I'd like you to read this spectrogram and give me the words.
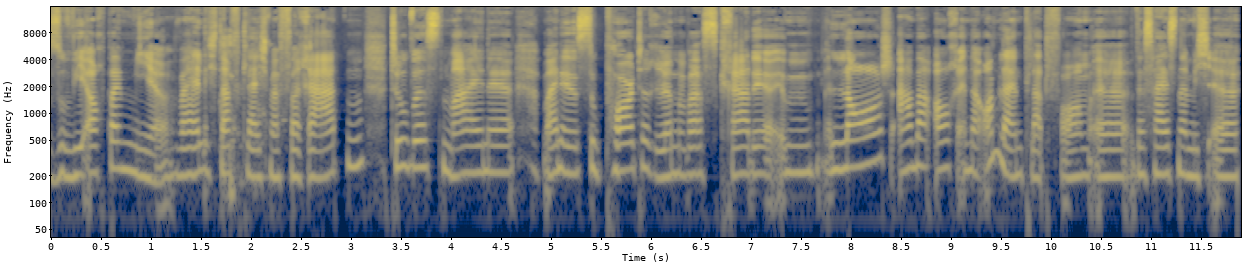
So wie auch bei mir, weil ich darf gleich mal verraten, du bist meine, meine Supporterin, was gerade im Launch, aber auch in der Online-Plattform, äh, das heißt nämlich, äh,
